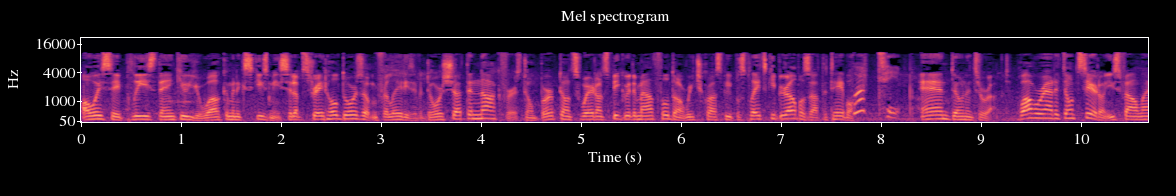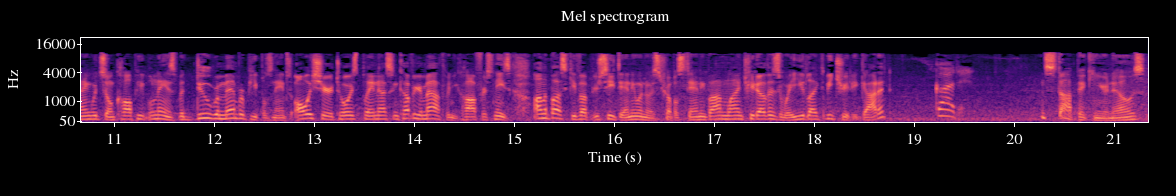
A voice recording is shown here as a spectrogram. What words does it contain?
Always say please, thank you, you're welcome, and excuse me. Sit up straight, hold doors open for ladies. If a door's shut, then knock first. Don't burp, don't swear, don't speak with your mouth full, don't reach across people's plates, keep your elbows off the table. What table? And don't interrupt. While we're at it, don't stare, don't use foul language, don't call people names, but do remember people's names. Always share your toys, play nice, and cover your mouth when you cough or sneeze. On the bus, give up your seat to anyone who has trouble standing bottom line. Treat others the way you'd like to be treated. Got it? Got it. And stop picking your nose.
